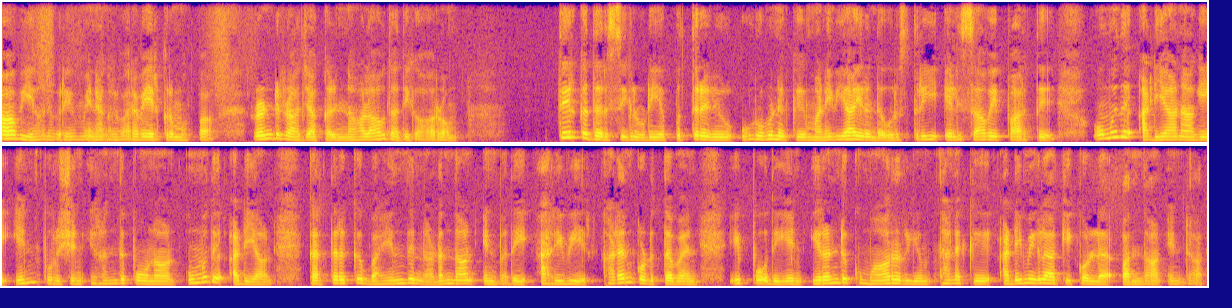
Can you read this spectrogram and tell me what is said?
ஆவியானவரையுமே நாங்கள் வரவேற்கிறோம் அப்பா. ரெண்டு ராஜாக்கள் நாலாவது அதிகாரம். தீர்க்கதரிசிகளுடைய புத்திரரில் ஒருவனுக்கு மனைவியாயிருந்த ஒரு ஸ்திரீ எலிசாவை பார்த்து உமது அடியானாகி என் புருஷன் இறந்து போனான். உமது அடியான் கர்த்தருக்கு பயந்து நடந்தான் என்பதை அறிவீர். கடன் கொடுத்தவன் இப்போது என் இரண்டு குமாரரையும் தனக்கு அடிமைகளாக்கி கொள்ள வந்தான் என்றார்.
